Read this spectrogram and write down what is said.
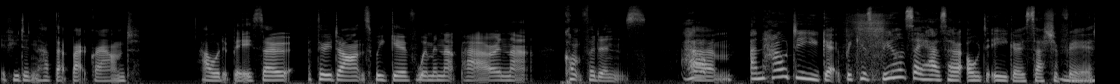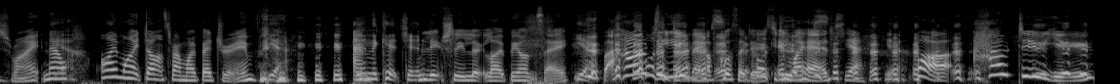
if you didn't have that background, how would it be? So through dance, we give women that power and that confidence. How, Um, and how do you get because Beyonce has her alter ego Sasha Fierce, right? Now Yeah. I might dance around my bedroom, Yeah, in the kitchen. literally look like Beyonce. Yeah. but how do you of course I do. Course in do. my head. Yeah. Yeah. But how do you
